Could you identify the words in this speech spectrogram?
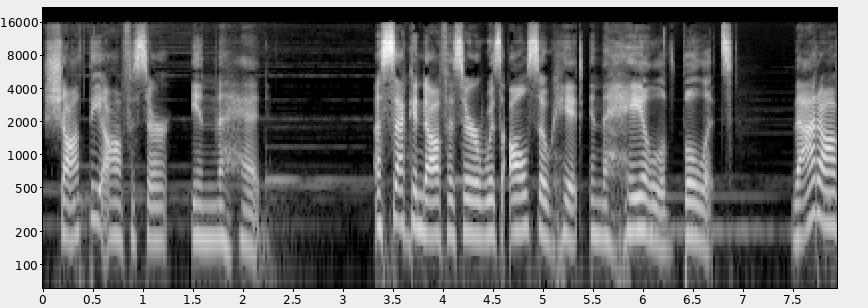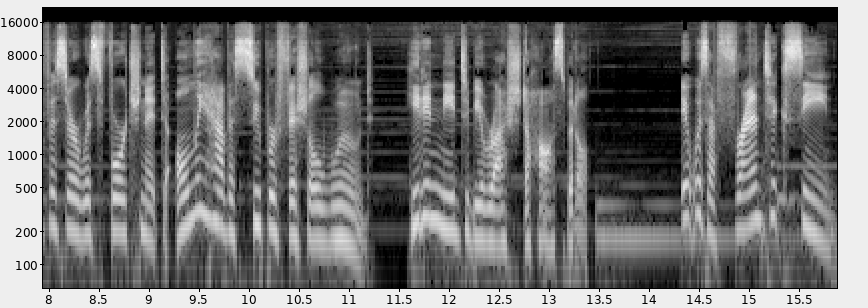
shot the officer in the head. A second officer was also hit in the hail of bullets. That officer was fortunate to only have a superficial wound. He didn't need to be rushed to hospital. It was a frantic scene.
